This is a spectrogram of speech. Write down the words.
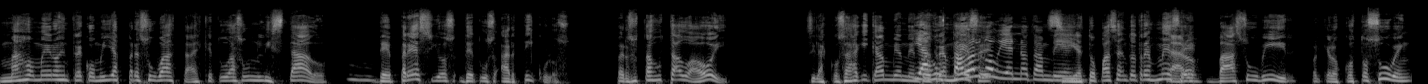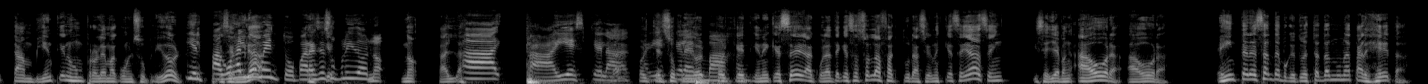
más o menos entre comillas presubasta es que tú das un listado de precios de tus artículos, pero eso está ajustado a hoy. Si las cosas aquí cambian Y dentro de tres meses, al gobierno también. si esto pasa dentro de tres meses, Claro. va a subir porque los costos suben, también tienes un problema con el suplidor. y el pago Dice, es al momento para es ese que- suplidor. No, No, tarda. Ay, ahí es que la. Porque el suplidor, porque tiene que ser, acuérdate que esas son las facturaciones que se hacen y se llevan ahora, ahora. Es interesante porque tú estás dando una tarjeta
